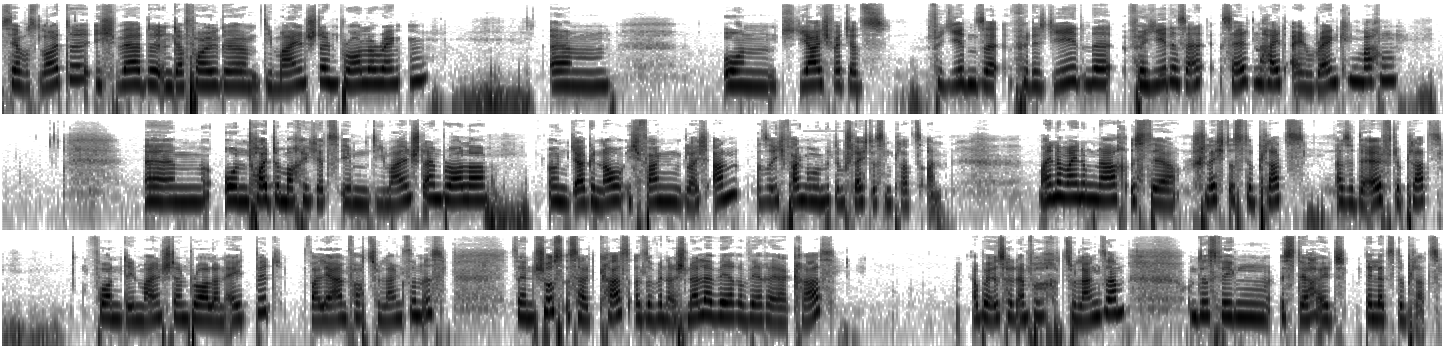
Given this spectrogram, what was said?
Servus Leute, ich werde in der Folge die Meilenstein-Brawler ranken. Ähm, und ja, ich werde jetzt für jeden für die, jede für jede Seltenheit ein Ranking machen. Ähm, und heute mache ich jetzt eben die Meilenstein-Brawler. Und ja, genau, ich fange gleich an. Also ich fange immer mit dem schlechtesten Platz an. Meiner Meinung nach ist der schlechteste Platz, also der elfte Platz, von den Meilenstein-Brawlern 8-Bit, weil er einfach zu langsam ist. Sein Schuss ist halt krass, also wenn er schneller wäre, wäre er krass. Aber er ist halt einfach zu langsam und deswegen ist er halt der letzte Platz.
